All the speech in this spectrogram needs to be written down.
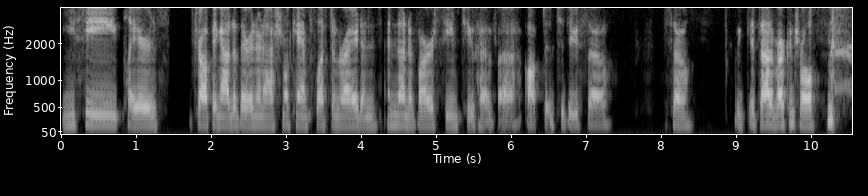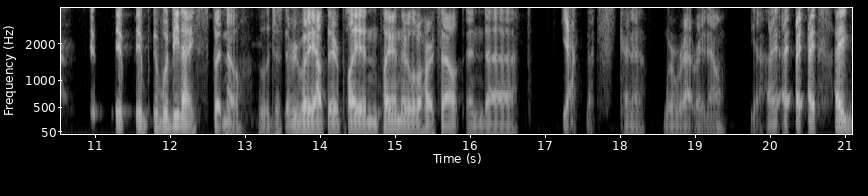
you see players dropping out of their international camps left and right, and, and none of ours seem to have uh, opted to do so. So it's out of our control. it, it, it, it, would be nice, but no, just everybody out there playing, playing their little hearts out. And uh, yeah, that's kind of where we're at right now yeah, I, I, I,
